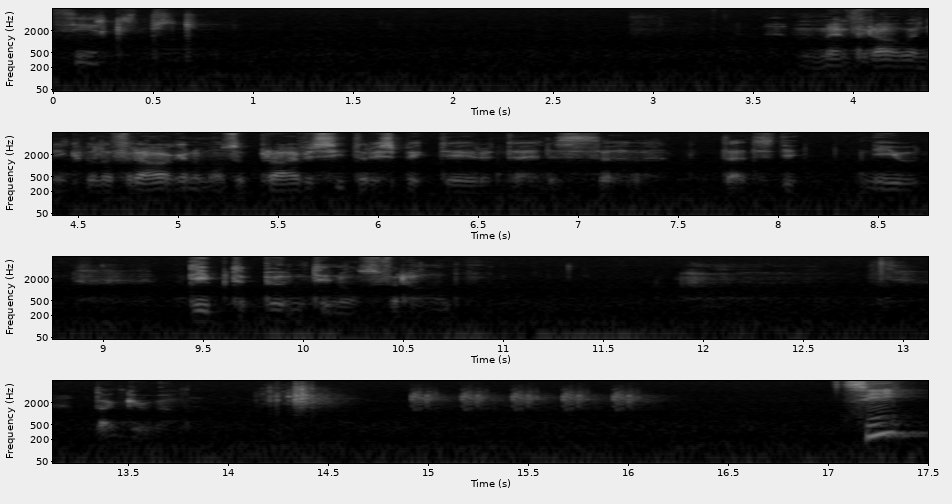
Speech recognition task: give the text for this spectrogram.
is zeer kritiek. Mijn vrouw en ik willen vragen om onze privacy te respecteren tijdens, eh, tijdens dit nieuw dieptepunt in ons verhaal. Dank u wel. Zie,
